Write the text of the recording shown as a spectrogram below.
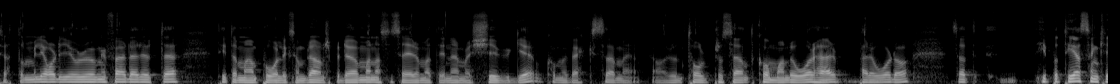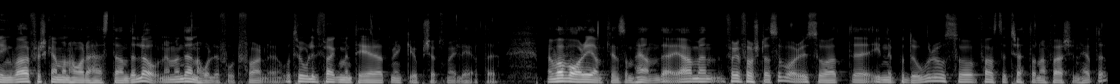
13 miljarder euro ungefär där ute. Tittar man på liksom branschbedömarna så säger de att det är närmare 20 och kommer växa med ja, runt 12 procent kommande år här per år. Då. Så att hypotesen kring varför ska man ha det här standalone, men den håller fortfarande. Otroligt fragmenterat, mycket uppköpsmöjligheter. Men vad var det egentligen som hände? Ja, men för det första så var det ju så att eh, inne på Doro så fanns det 13 affärsenheter.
